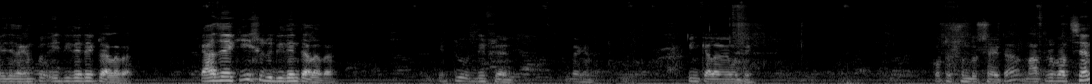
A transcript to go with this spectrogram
এই যে দেখেন তো, এই ডিজাইনটা একটু আলাদা। কাজ একই শুধু ডিজাইনটা আলাদা। একটু ডিফারেন্ট দেখেন পিঙ্ক কালারের মধ্যে। কত সুন্দর শাড়িটা। মাত্র পাচ্ছেন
